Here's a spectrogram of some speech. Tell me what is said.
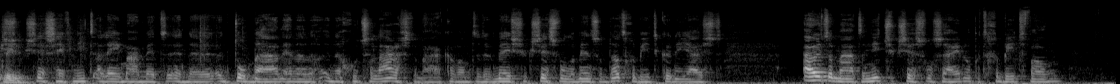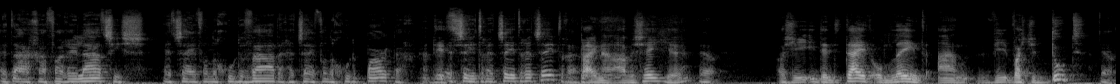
succes heeft niet alleen maar met een, eh, een topbaan en een, een goed salaris te maken. Want de meest succesvolle mensen op dat gebied kunnen juist uitermate niet succesvol zijn op het gebied van het aangaan van relaties, het zijn van een goede vader, het zijn van een goede partner, et cetera, et cetera, et cetera. Bijna een ABC'tje, hè? Ja. Als je je identiteit ontleent aan wie, wat je doet, ja.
